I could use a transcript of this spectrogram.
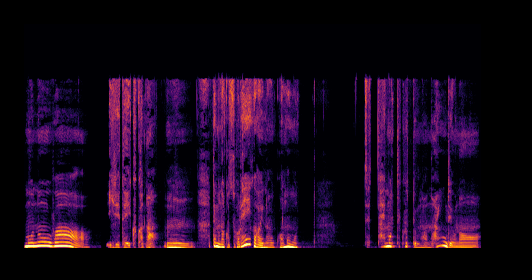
ものは入れていくかな？うん。でもなんかそれ以外なんかあんま持って絶対持ってくってものはないんだよな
